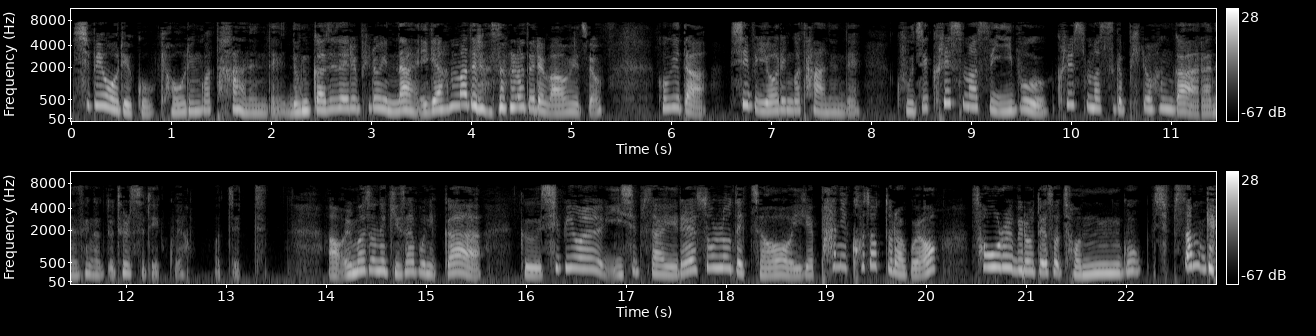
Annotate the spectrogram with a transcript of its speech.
12월이고 겨울인 거 다 아는데 눈까지 내릴 필요 있나? 이게 한마디로 솔로들의 마음이죠. 거기다 12월인 거 다 아는데 굳이 크리스마스 이브, 크리스마스가 필요한가라는 생각도 들 수도 있고요. 어쨌든. 아, 얼마 전에 기사 보니까 그 12월 24일에 솔로 대처 이게 판이 커졌더라고요. 서울을 비롯해서 전국 13개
